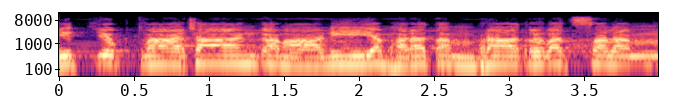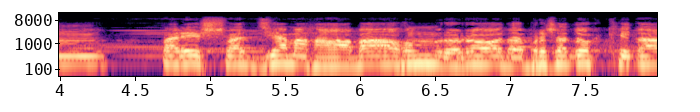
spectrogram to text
इत्युक्त्वा चाङ्कमानीय भरतम् भ्रातृवत्सलम्। परिष्वज्य महाबाहुम् रुरोदभृशदुःखिता।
